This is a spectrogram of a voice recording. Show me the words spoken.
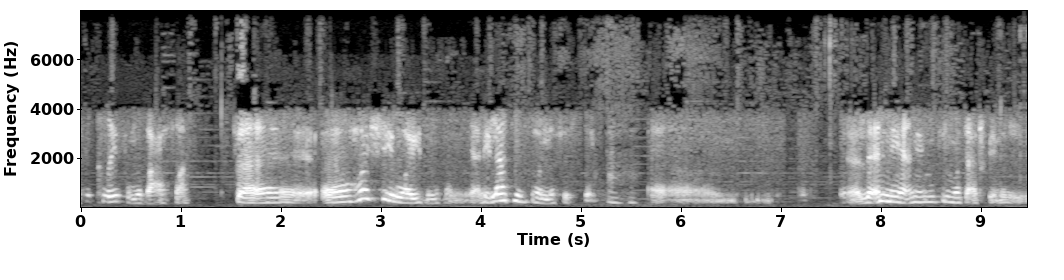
تكليف ومضاعفات. فهالشيء وايد مهم. يعني لا تنسون نفسكم. لاني يعني مثل ما تعرفين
